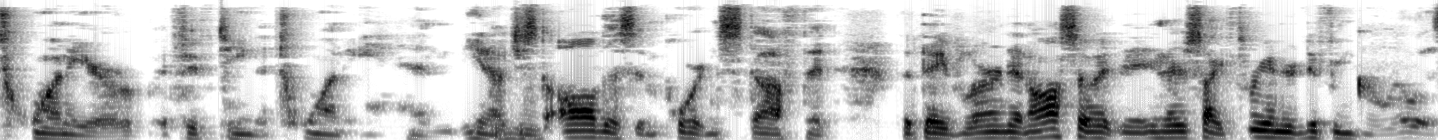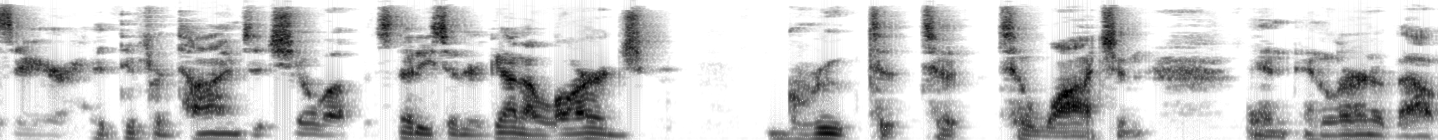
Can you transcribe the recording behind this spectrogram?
20 or 15 to 20 and you know mm-hmm. just all this important stuff that that they've learned and also and there's like 300 different gorillas there at different times that show up and study so they've got a large group to to, to watch and and, and learn about.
